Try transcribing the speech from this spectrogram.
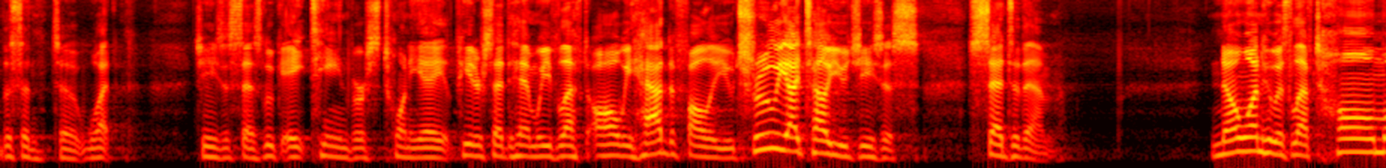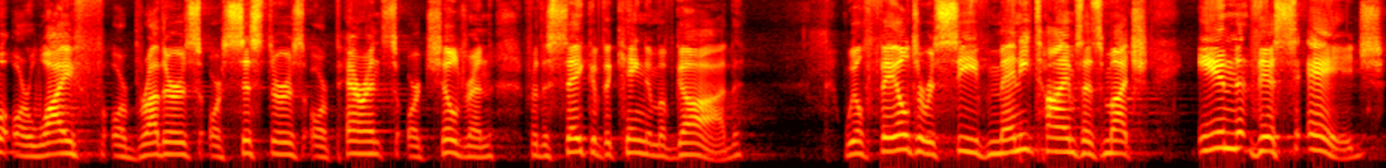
Listen to what Jesus says, Luke 18, verse 28. Peter said to him, We've left all we had to follow you. Truly I tell you, Jesus said to them, No one who has left home or wife or brothers or sisters or parents or children for the sake of the kingdom of God will fail to receive many times as much in this age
